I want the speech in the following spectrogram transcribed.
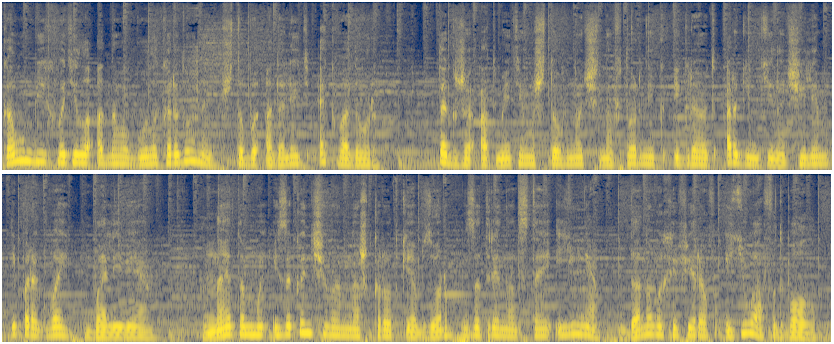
Колумбии хватило одного гола Кордоны, чтобы одолеть Эквадор. Также отметим, что в ночь на вторник играют Аргентина, Чили и Парагвай, Боливия. На этом мы и заканчиваем наш короткий обзор за 13 июня. До новых эфиров ЮАФутбол. Футбол.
